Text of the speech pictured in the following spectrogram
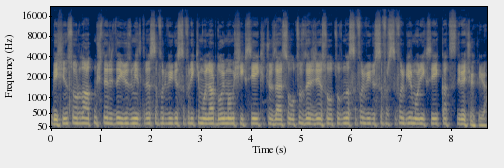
Beşinci soruda 60 derecede 100 mililitre 0,02 molar doymamış XY2 çözelsi 30 dereceye soğutulduğunda 0,001 mol XY2 katısı dibe çöküyor.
